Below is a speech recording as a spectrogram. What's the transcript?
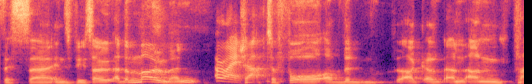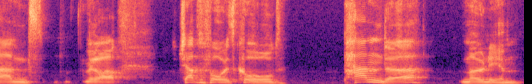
this uh, interview. So at the moment, All right. chapter four of the like, uh, an unplanned. Chapter four is called Pandemonium.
